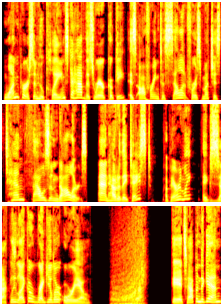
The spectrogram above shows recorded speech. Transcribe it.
One person who claims to have this rare cookie is offering to sell it for as much as $10,000. And how do they taste? Apparently, exactly like a regular Oreo. It's happened again.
